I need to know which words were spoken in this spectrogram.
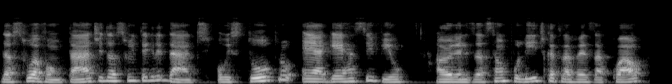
da sua vontade e da sua integridade. O estupro é a guerra civil, a organização política através da qual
